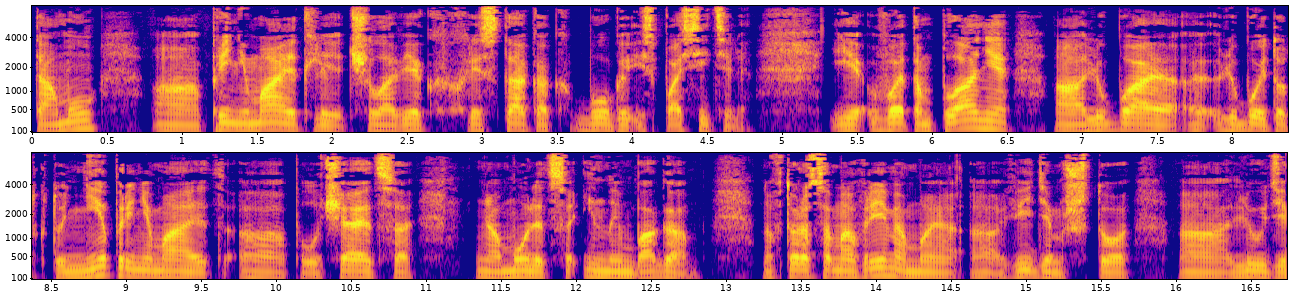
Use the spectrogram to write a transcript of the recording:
тому, э, принимает ли человек Христа как Бога и Спасителя. И в этом плане э, любая, любой тот, кто не принимает, э, получается, молятся иным богам. Но в то же самое время мы видим, что люди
